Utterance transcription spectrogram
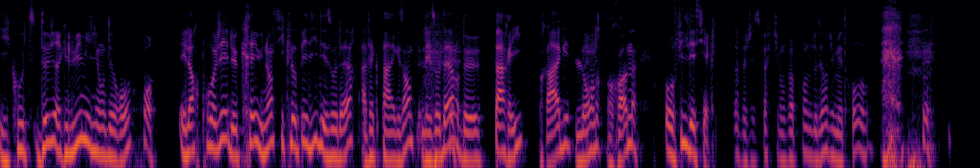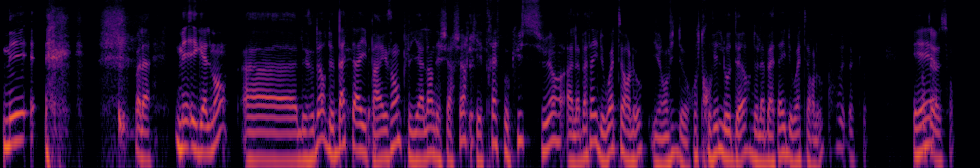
il coûte 2,8 millions d'euros. Oh. Et leur projet est de créer une encyclopédie des odeurs, avec par exemple les odeurs de Paris, Prague, Londres, Rome, au fil des siècles. Ah bah, J'espère qu'ils vont pas prendre l'odeur du métro. hein. Mais voilà. Mais également euh, les odeurs de bataille. Par exemple, il y a l'un des chercheurs qui est très focus sur euh, la bataille de Waterloo. Il a envie de retrouver l'odeur de la bataille de Waterloo. Ah ouais, d'accord. Et, Intéressant.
